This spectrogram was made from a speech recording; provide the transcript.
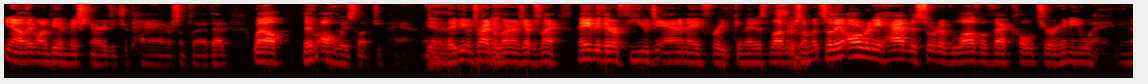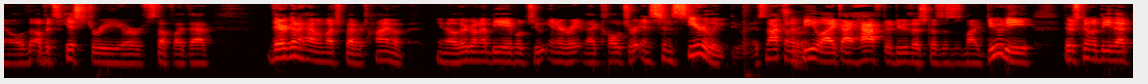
you know, they want to be a missionary to Japan or something like that, well, they've always loved Japan. And yeah. they've even tried to yeah. learn Japanese language. Maybe they're a huge anime freak and they just love sure. it or something. So they already had this sort of love of that culture anyway, you know, of its history or stuff like that. They're going to have a much better time of it. You know, they're going to be able to integrate in that culture and sincerely do it. It's not going sure. to be like, I have to do this because this is my duty. There's going to be that,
